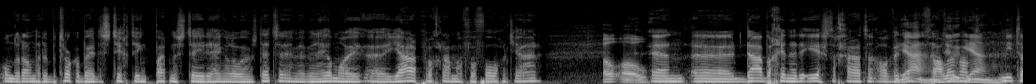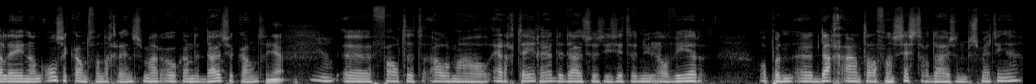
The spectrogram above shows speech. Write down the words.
onder andere betrokken bij de stichting Partnersteden Hengelo Amsterdam. En we hebben een heel mooi jaarprogramma voor volgend jaar. Oh oh. En eh, daar beginnen de eerste gaten alweer Ja, in te vallen. Want ja. niet alleen aan onze kant van de grens, maar ook aan de Duitse kant Ja. Ja. eh, valt het allemaal erg tegen. Hè? De Duitsers die zitten nu alweer op een eh, dagaantal van 60.000 besmettingen.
